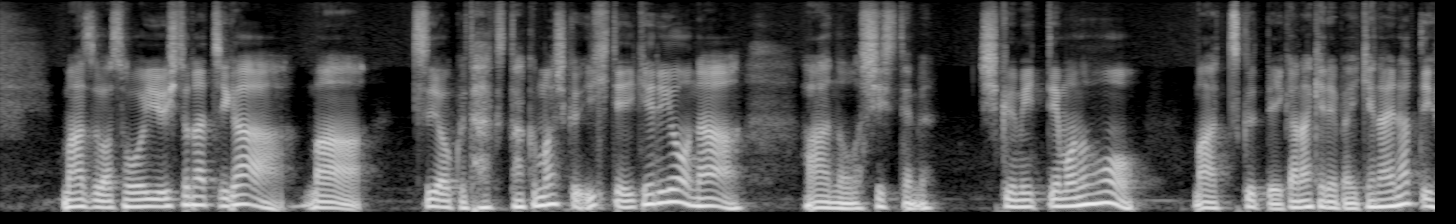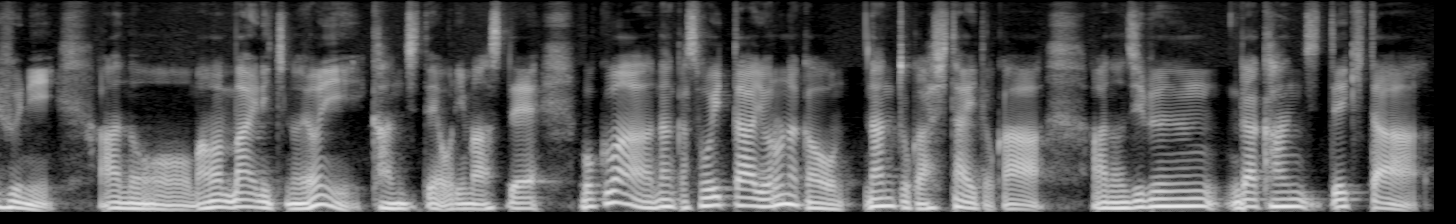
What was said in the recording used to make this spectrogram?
まずはそういう人たちが、まあ、強くたくましく生きていけるような、あの、システム、仕組みっていうものをまあ、作っていかなければいけないなっていうふうに、あの、まあ、毎日のように感じております。で、僕はなんかそういった世の中を何とかしたいとか、あの、自分が感じてきた、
